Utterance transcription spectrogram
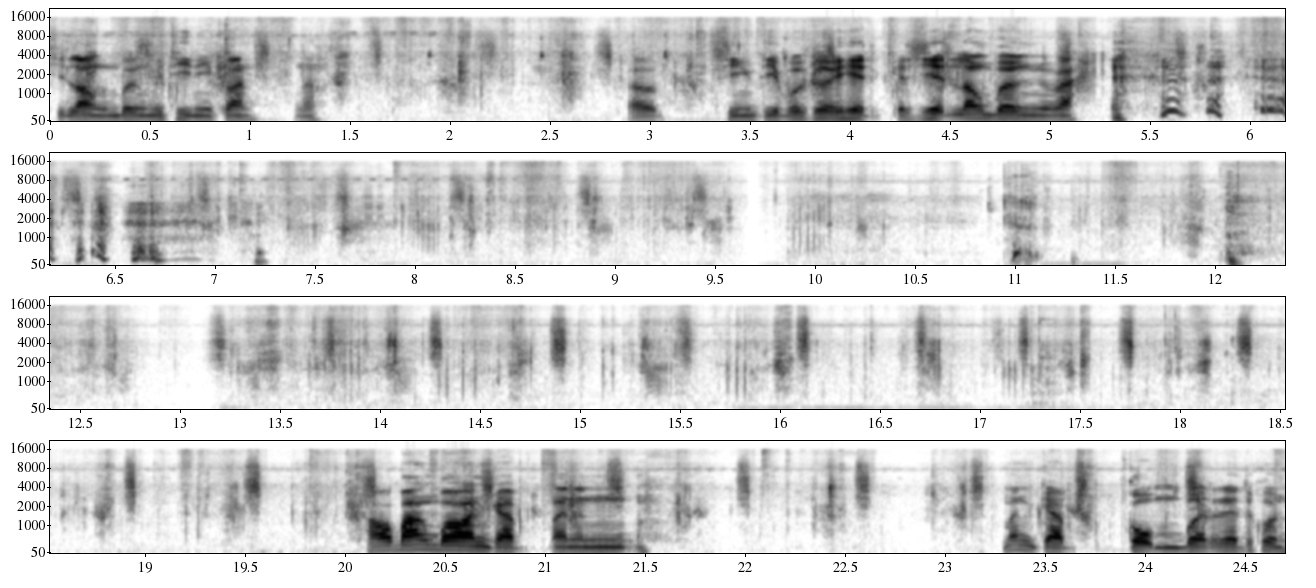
สิลองเบิ่งวิธีนี้ก่อนเนาะ เอาสิ่งที่บ่เคยเฮ็ดก็สิเฮ็ดลองเบิ่งดีกว่าเขาบางบอนกับมันมันกับกลมเบิดเลยทุกคน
